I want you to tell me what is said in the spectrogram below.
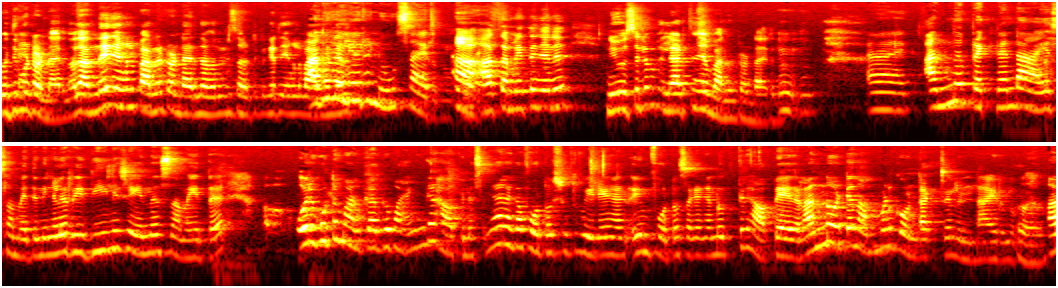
ബുദ്ധിമുട്ടുണ്ടായിരുന്നു. അത് അന്നേ ഞങ്ങൾ പറഞ്ഞിട്ടുണ്ടായിരുന്നു അങ്ങനെ ഒരു സർട്ടിഫിക്കറ്റ് ഞങ്ങൾ വാങ്ങിയിരുന്നു ആ ആ സമയത്ത് ഞാൻ ന്യൂസിലും എല്ലായിടത്തും ഞാൻ പറഞ്ഞിട്ടുണ്ടായിരുന്നു. അന്ന് പ്രഗ്നന്റ് ആയ സമയത്ത് നിങ്ങൾ റിവീൽ ചെയ്യുന്ന സമയത്ത് ഒരു കൂട്ടം ആൾക്കാർക്ക് ഭയങ്കര ഹാപ്പിനെസ് ഞാനൊക്കെ ഫോട്ടോഷൂട്ട് വീഡിയോ ഈ ഫോട്ടോസൊക്കെ കണ്ട് ഒത്തിരി ഹാപ്പി ആയതാണ് അന്ന് തൊട്ടേ നമ്മൾ കോണ്ടാക്റ്റിൽ ഉണ്ടായിരുന്നു ആ.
